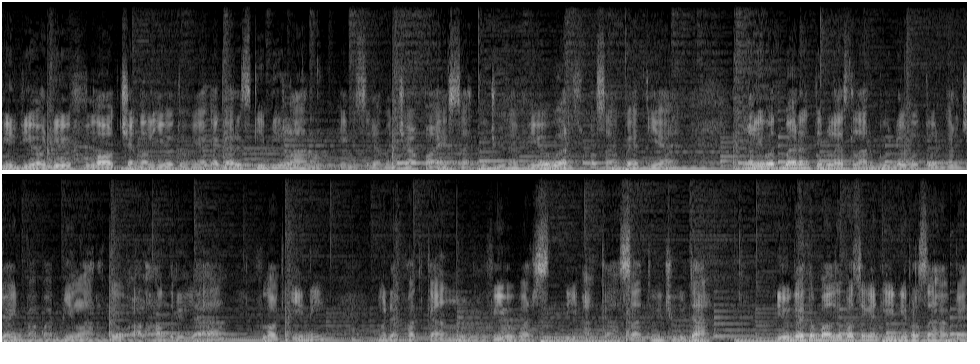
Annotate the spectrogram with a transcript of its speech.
video di vlog channel youtube ya kakak Rizky Bilar Ini sudah mencapai 1 juta viewers, persahabat ya. Ngeliwat bareng tim Leslar Bunda Utun ngerjain Papa Bilar tuh. Alhamdulillah vlog ini mendapatkan viewers di angka 1 juta Diunggah kembali postingan ini persahabat.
